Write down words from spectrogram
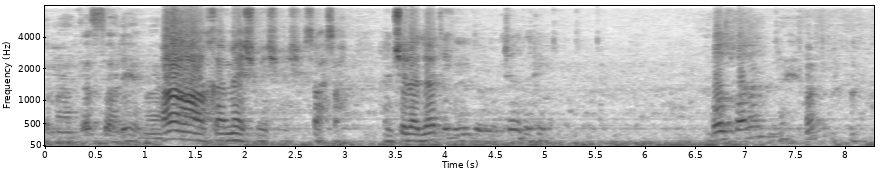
طب ما هنتأثر عليها ما آه آه خ- ماشي ماشي ماشي. صح صح. هنشيلها دلوقتي. هنشيلها دلوقتي باظ فعلا؟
